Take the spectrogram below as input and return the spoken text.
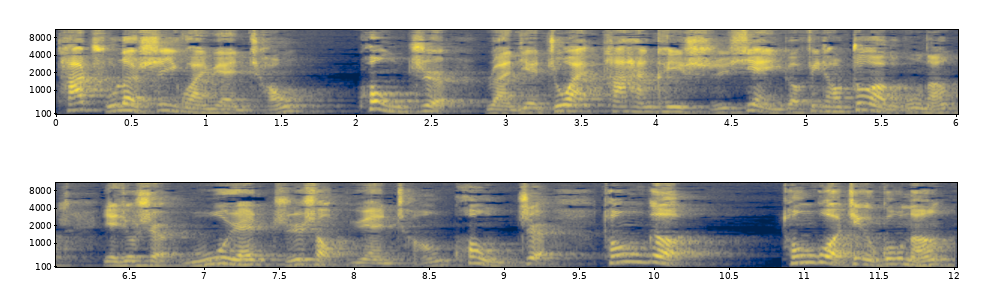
它除了是一款远程控制软件之外，它还可以实现一个非常重要的功能，也就是无人值守远程控制。通过通过这个功能，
